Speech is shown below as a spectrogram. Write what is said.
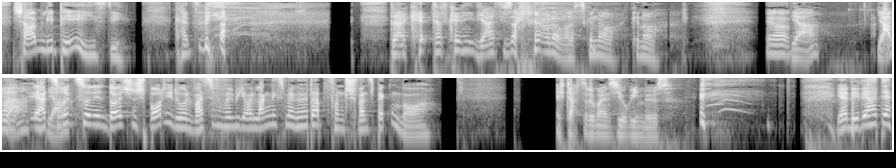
Sham Li Pe hieß die. Kannst du dich? Da, das kenne ich, ja, die sagt mir auch noch was, genau, genau. Ja. Ja. Ja, Aber ja. ja, ja. zurück zu den deutschen Sportidolen. Weißt du, von wem ich auch lange nichts mehr gehört habe? Von Schwanz Beckenbauer. Ich dachte, du meinst Yogi Mös. Ja, nee, der hat der,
